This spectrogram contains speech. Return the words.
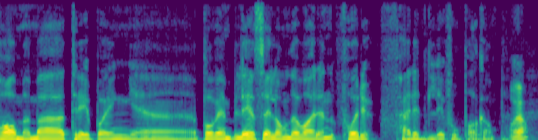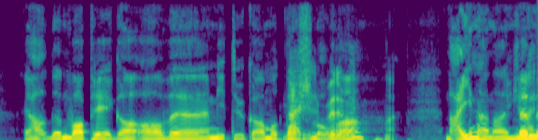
ha med meg tre poeng eh, på Wembley, selv om det var en forferdelig fotballkamp. Oh, ja. Ja, den var prega av eh, midtuka mot Barcelona. Nei. Nei, nei, nei. Men,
